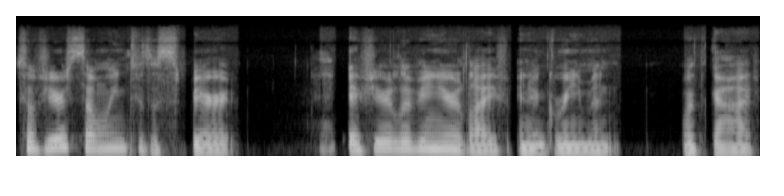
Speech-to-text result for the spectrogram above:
So if you're sowing to the Spirit, if you're living your life in agreement with God,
